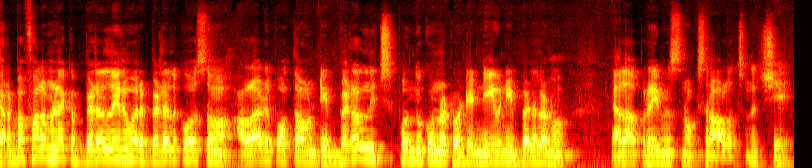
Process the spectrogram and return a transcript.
గర్భఫలం లేక బిడలేని వారి బిడల కోసం అల్లాడిపోతూ ఉంటే బిడల నుంచి పొందుకున్నటువంటి నీవు నీ బిడలను ఎలా ప్రేమిస్తున్నా ఒకసారి ఆలోచన చేయి.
